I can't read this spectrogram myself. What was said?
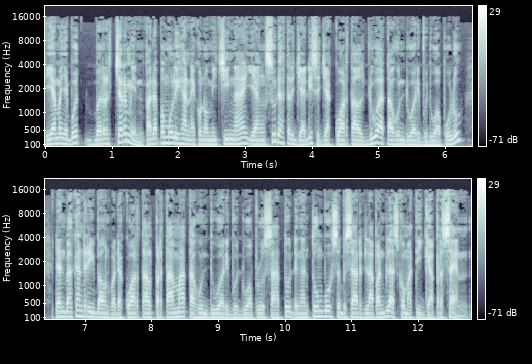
Ia menyebut bercermin pada pemulihan ekonomi Cina yang sudah terjadi sejak kuartal 2 tahun 2020 dan bahkan rebound pada kuartal pertama tahun 2021 dengan tumbuh sebesar 18,3 persen.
